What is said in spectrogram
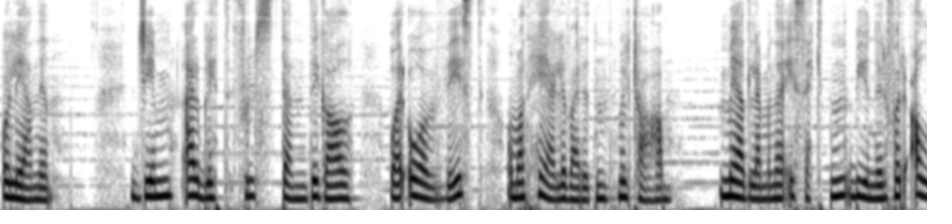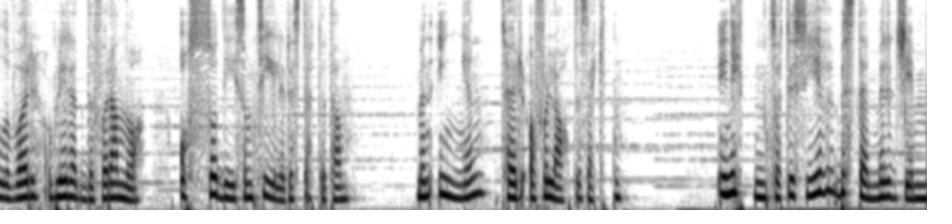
og Lenin. Jim er blitt fullstendig gal og er overbevist om at hele verden vil ta ham. Medlemmene i sekten begynner for alvor å bli redde for han nå, også de som tidligere støttet han men ingen tør å forlate sekten. I 1977 bestemmer Jim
